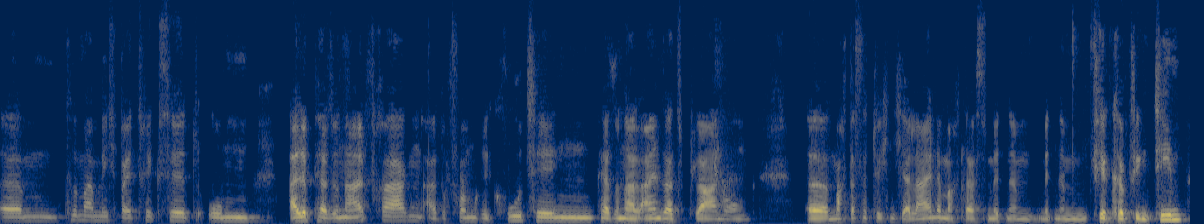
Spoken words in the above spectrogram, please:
ähm, kümmere mich bei Trixit um alle Personalfragen, also vom Recruiting, Personaleinsatzplanung. Äh, mache das natürlich nicht alleine, mache das mit einem, mit vierköpfigen Team.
